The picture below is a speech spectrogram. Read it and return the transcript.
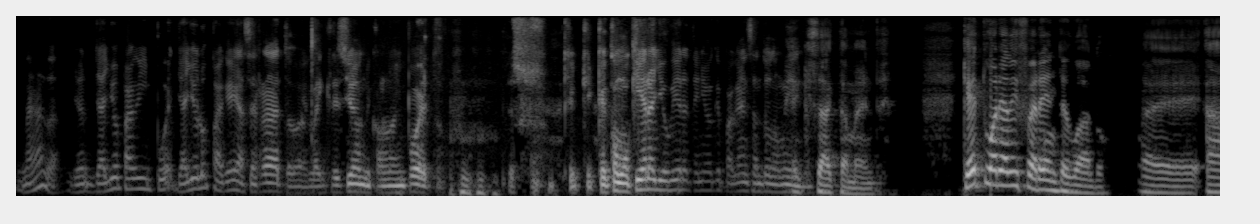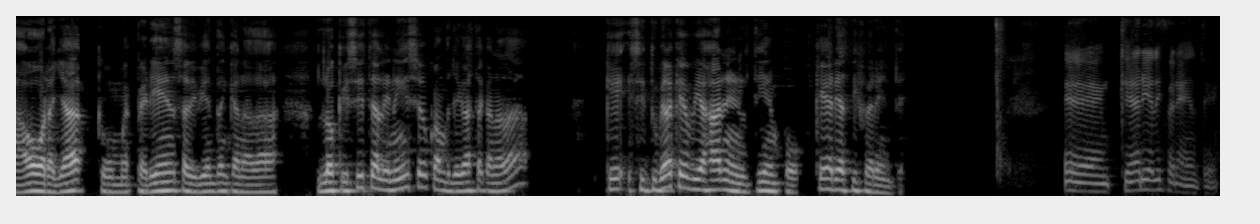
Nada, ya yo pagué impuestos, ya yo lo pagué hace rato, la inscripción con los impuestos. que, como quiera yo hubiera tenido que pagar en Santo Domingo. Exactamente. ¿Qué tú harías diferente, Eduardo? Eh, ahora ya como experiencia viviendo en Canadá, lo que hiciste al inicio cuando llegaste a Canadá, que si tuvieras que viajar en el tiempo, ¿qué harías diferente? Eh, ¿Qué haría diferente?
